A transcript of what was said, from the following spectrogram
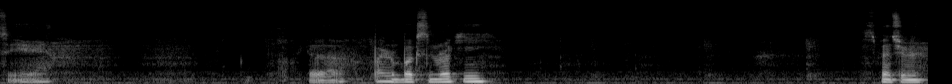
Let's see here. Got a Byron Buxton rookie. Spencer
